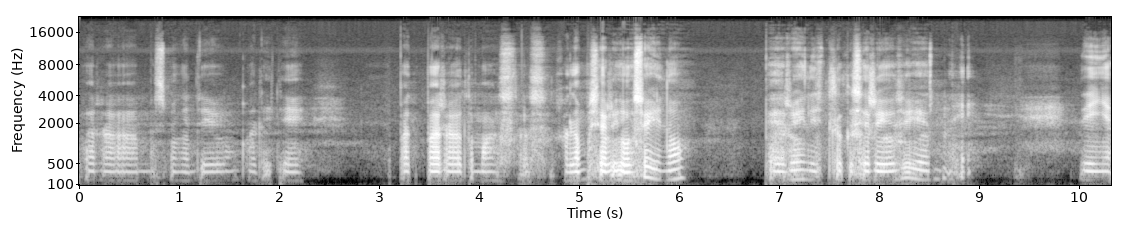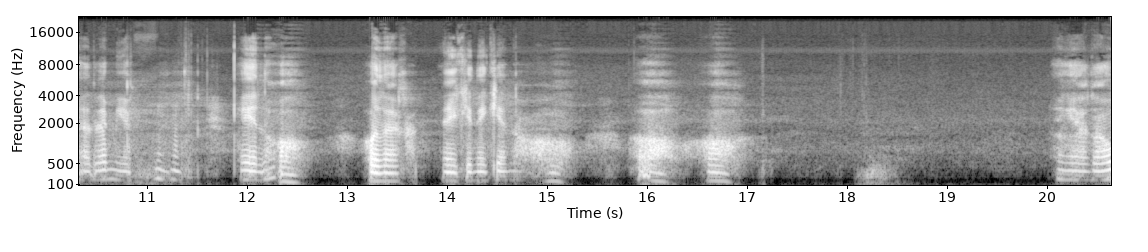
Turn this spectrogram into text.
para mas maganda yung quality. Pat para tumakas. Akala mo seryoso eh, no? Pero hindi talaga seryoso yan. Hindi niya alam yun. Ayan, oo. O, nak nakikinig yan. Oo. Oo. Oo. Ang ginagawa.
